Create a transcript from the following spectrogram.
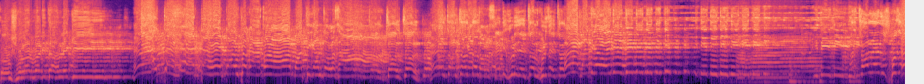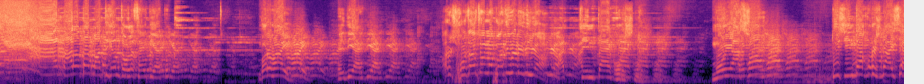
কৌশলার বাড়ি তাহলে কি চল চল চল চল চল চল চল দিয়া চিন্তায় করিস না মই আছ তুই চিন্তা করিস না আইসা।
